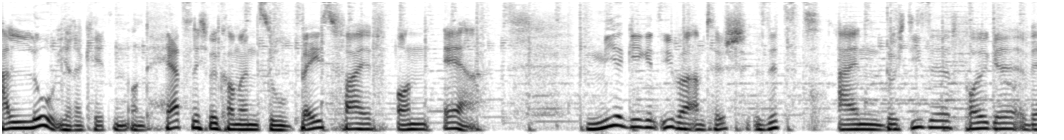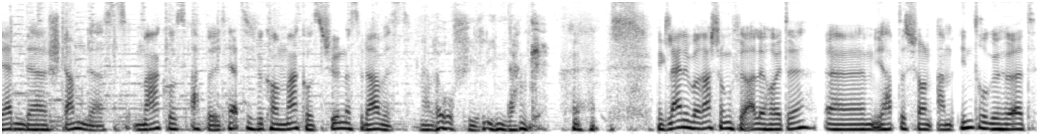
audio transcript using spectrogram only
Hallo, ihr Raketen und herzlich willkommen zu Base 5 on Air. Mir gegenüber am Tisch sitzt ein durch diese Folge werdender Stammgast, Markus Appelt. Herzlich willkommen, Markus. Schön, dass du da bist. Hallo, vielen lieben Dank. Eine kleine Überraschung für alle heute. Ähm, ihr habt es schon am Intro gehört.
